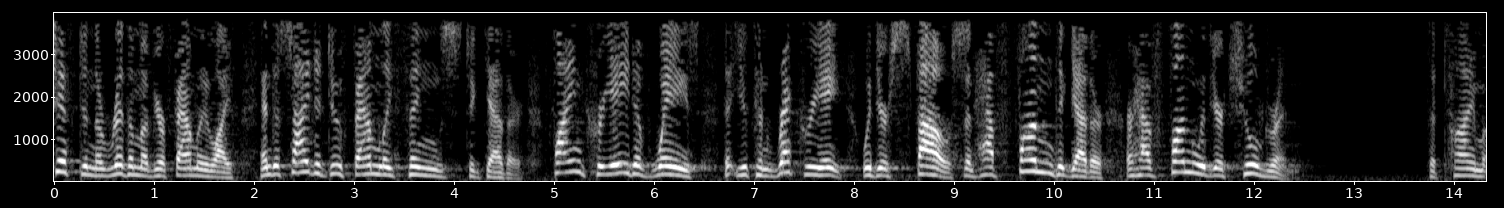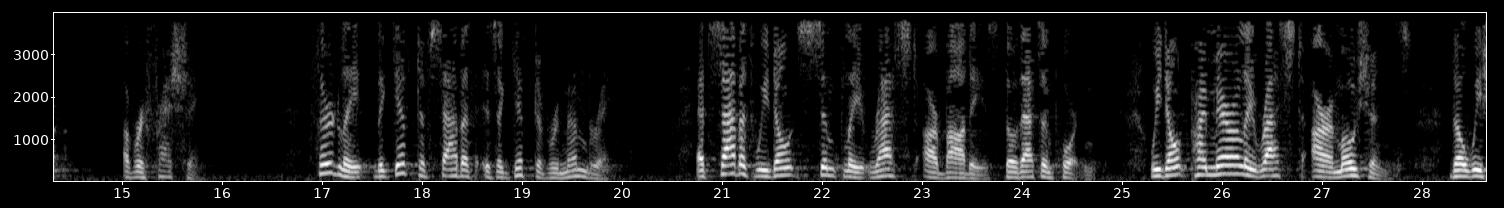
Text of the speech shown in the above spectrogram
shift in the rhythm of your family life and decide to do family things together. Find creative ways that you can recreate with your spouse and have fun together or have fun with your children. It's a time of refreshing. Thirdly, the gift of Sabbath is a gift of remembering. At Sabbath, we don't simply rest our bodies, though that's important. We don't primarily rest our emotions, though we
